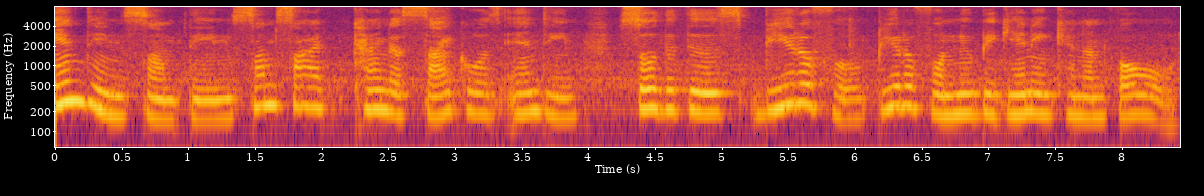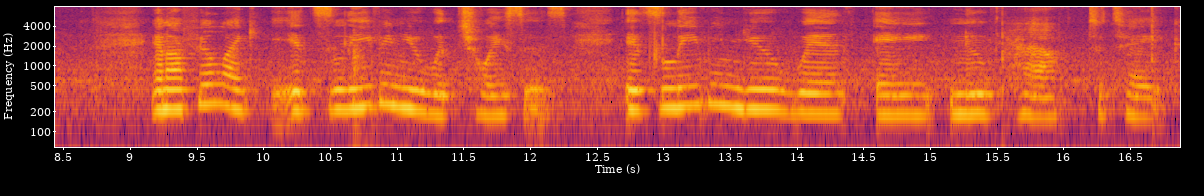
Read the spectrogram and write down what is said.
ending something. Some kind of cycle is ending so that this beautiful, beautiful new beginning can unfold. And I feel like it's leaving you with choices. It's leaving you with a new path to take.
